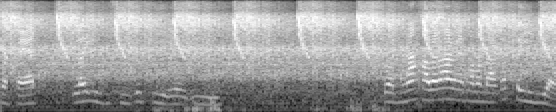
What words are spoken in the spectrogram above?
สเปซและอีซีก็ตีเอไอ ส่วนถ้าคาร์เบล่าเป็นธรรมดาก็ตีเดี่ยว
